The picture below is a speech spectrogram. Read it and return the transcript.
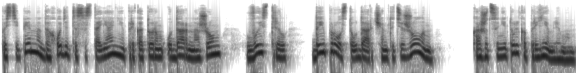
постепенно доходит до состояния, при котором удар ножом, выстрел, да и просто удар чем-то тяжелым кажется не только приемлемым,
